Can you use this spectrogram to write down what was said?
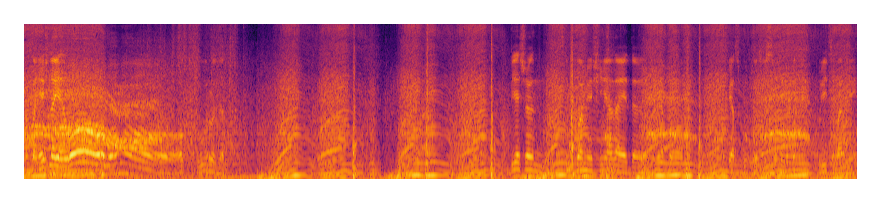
No to nieźle je. Wow, wow, wow. O kurde. Wiesz, że z tymi kołami się nie nadaje do jeżdżenia po, po piasku, to jest stworzone pod ulicę bardziej.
